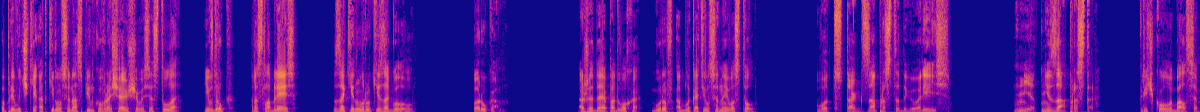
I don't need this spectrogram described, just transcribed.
По привычке откинулся на спинку вращающегося стула и вдруг, расслабляясь, закинул руки за голову. По рукам. Ожидая подвоха, Гуров облокотился на его стол. «Вот так запросто договорились?» «Нет, не запросто», — Кричко улыбался.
